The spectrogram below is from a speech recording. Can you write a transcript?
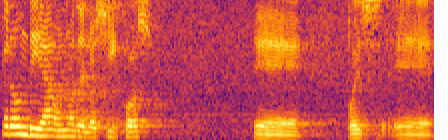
Pero un día uno de los hijos, eh, pues eh,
